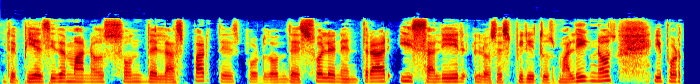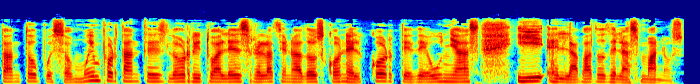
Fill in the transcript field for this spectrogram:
de pies y de manos son de las partes por donde suelen entrar y salir los espíritus malignos y por tanto pues son muy importantes los rituales relacionados con el corte de uñas y el lavado de las manos.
